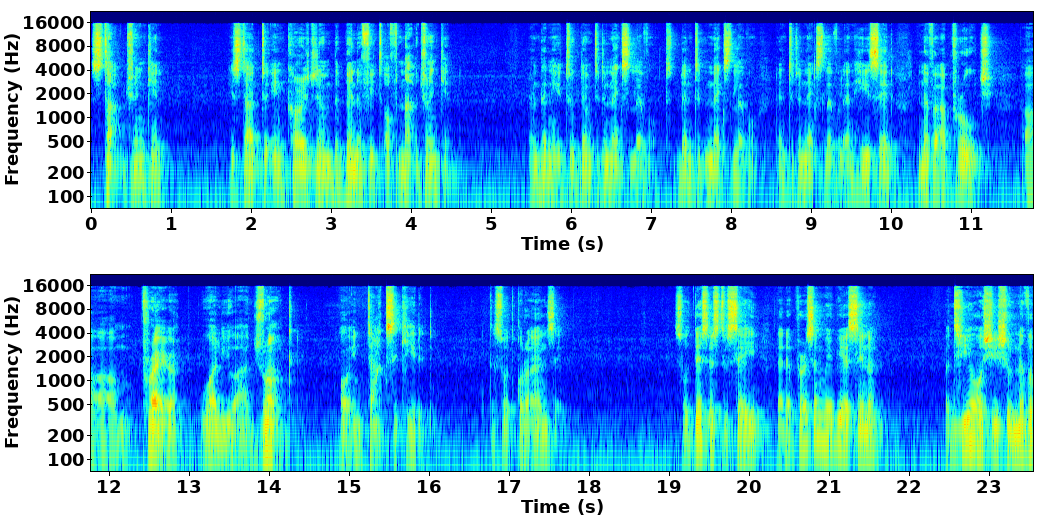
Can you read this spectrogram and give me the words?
stop drinking. He started to encourage them the benefit of not drinking and then he took them to the next level then to the next level then to the next level. And he said never approach um, prayer while you are drunk or intoxicated. That's what quran said. So this is to say that a person may be a sinner but he or she should never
